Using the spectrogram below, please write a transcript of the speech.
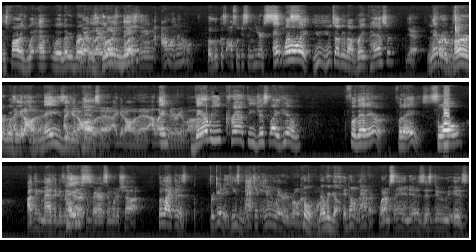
as far as what, what Larry Bird What was Larry doing was, then, was then, I don't know. But Luka's also just in year six. and wait, wait, wait, you you talking about great passer? Yeah, Larry Bird was I get an all of that. amazing I get all passer. of that. I get all of that. I like and Larry a lot. very crafty, just like him, for that era, for the '80s. Slow, I think Magic is a better comparison with a shot. But like this, forget it. He's Magic and Larry rolled Cool, into one. there we go. It don't matter. What I'm saying is, this dude is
